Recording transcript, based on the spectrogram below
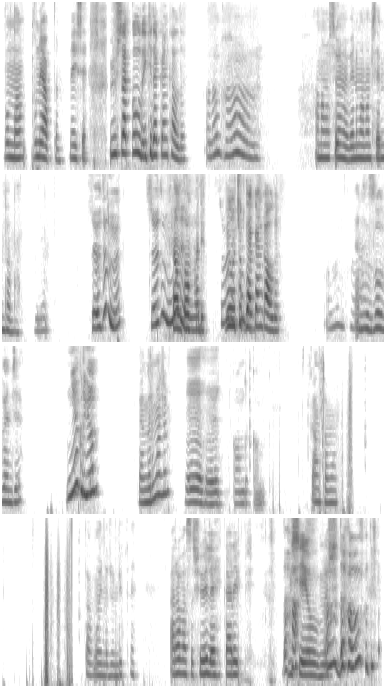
Bundan bunu yaptım. Neyse. 3 dakika oldu. 2 dakikan kaldı. Anam ha. Anama söyleme. Benim anam senin de anan. Biliyorum. Sövdün mü? Mü? Niye Tamam tamam hadi. Söyle, Bir buçuk dakikan kaldı. Yani hızlı ol bence. Niye kırıyorsun? Ben kırmadım. He he. Kandık kandık. Tamam tamam. Tamam oyuna döndük. Heh. Arabası şöyle garip Daha, bir şey olmuş. Ama daha olmadı ya.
